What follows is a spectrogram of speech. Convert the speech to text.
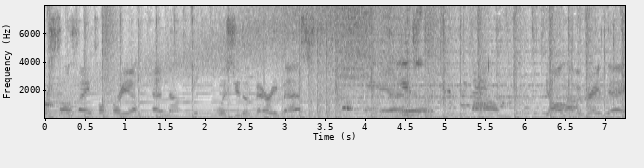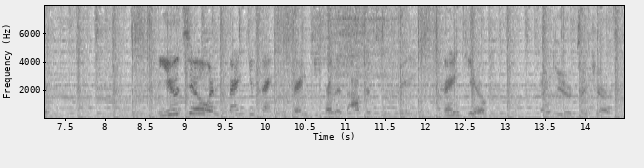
we're so thankful for you, Edna. Wish you the very best. And uh, y'all have a great day. You too. And thank you, thank you, thank you for this opportunity. Thank you. Thank you. Take care.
